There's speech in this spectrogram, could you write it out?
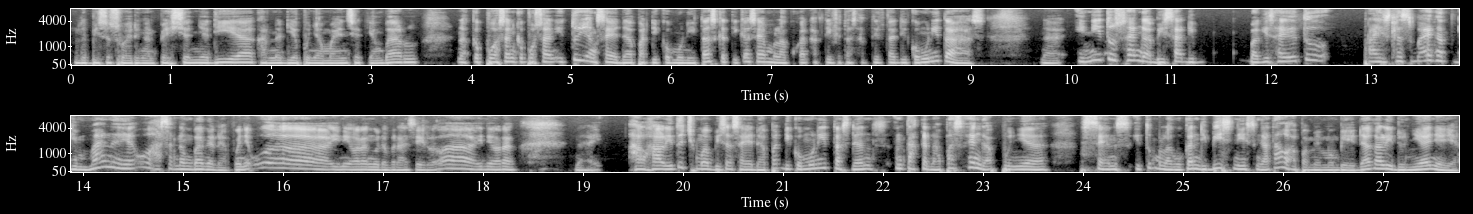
lebih sesuai dengan passionnya dia karena dia punya mindset yang baru. Nah kepuasan-kepuasan itu yang saya dapat di komunitas ketika saya melakukan aktivitas-aktivitas di komunitas. Nah ini tuh saya nggak bisa di bagi saya itu priceless banget. Gimana ya? Wah seneng banget ya punya. Wah ini orang udah berhasil. Wah ini orang. Nah hal-hal itu cuma bisa saya dapat di komunitas dan entah kenapa saya nggak punya sense itu melakukan di bisnis. Nggak tahu apa memang beda kali dunianya ya.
